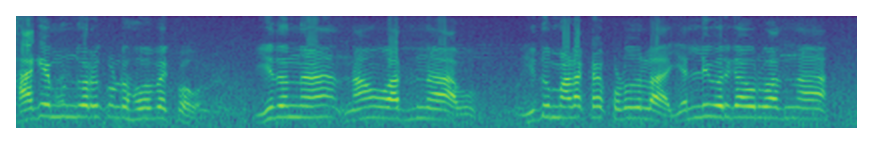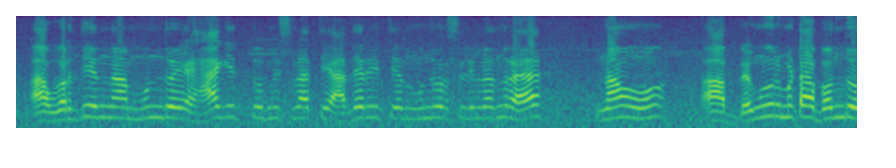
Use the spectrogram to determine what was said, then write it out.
ಹಾಗೆ ಮುಂದುವರ್ಕೊಂಡು ಹೋಗಬೇಕು. ಇದನ್ನು ನಾವು ಅದನ್ನ ಇದು ಮಾಡೋಕ್ಕೆ ಕೊಡೋದಿಲ್ಲ ಎಲ್ಲಿವರೆಗೆ ಅವರು ಅದನ್ನ, ಆ ವರದಿಯನ್ನು ಮುಂದೆ ಹೇಗಿತ್ತು ಮೀಸಲಾತಿ ಅದೇ ರೀತಿಯನ್ನು ಮುಂದುವರಿಸಲಿಲ್ಲ ಅಂದ್ರೆ ನಾವು, ಆ ಬೆಂಗಳೂರು ಮಠ ಬಂದು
